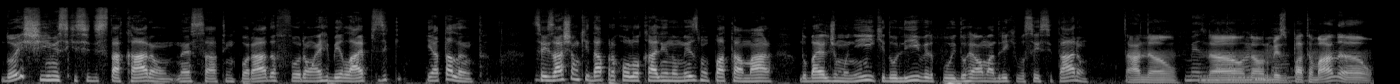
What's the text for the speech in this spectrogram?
Dois times que se destacaram nessa temporada foram RB Leipzig e Atalanta. Vocês acham que dá para colocar ali no mesmo patamar do Bayern de Munique, do Liverpool e do Real Madrid que vocês citaram? Ah, não. Mesmo não, patamar, não, no mesmo patamar, não.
